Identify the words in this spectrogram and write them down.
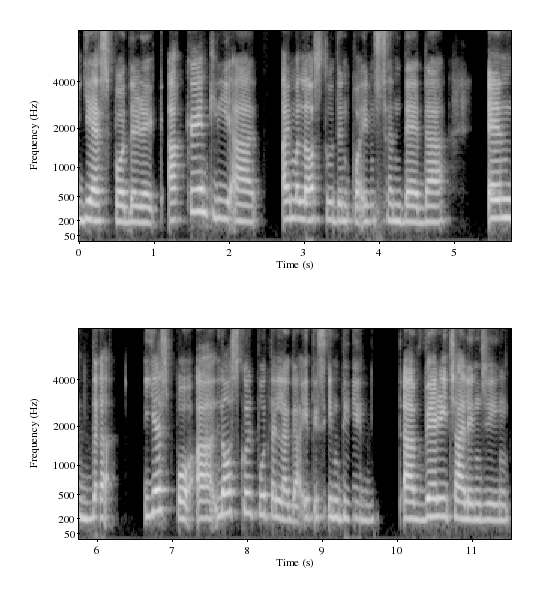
Yes po, Derek. Uh, currently, uh, I'm a law student po in San Beda. And uh, yes po, uh, law school po talaga, it is indeed uh, very challenging.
